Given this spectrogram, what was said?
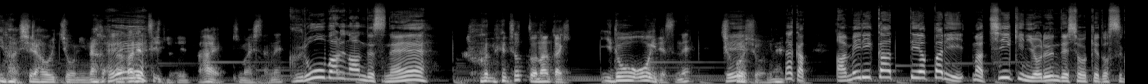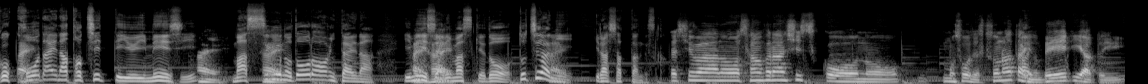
今白老町にな流れ着いたというか、はい、来ましたね。グローバルなんですね。ねちょっとなんか移動多いですね。少々ね。なんかアメリカってやっぱり、まあ、地域によるんでしょうけどすごく広大な土地っていうイメージ。はい。ま、っすぐの道路みたいなイメージありますけど、どちらにい。らっしゃったんですか、私はあのサンフランシスコのもそうです。その辺りのベイエリアと言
